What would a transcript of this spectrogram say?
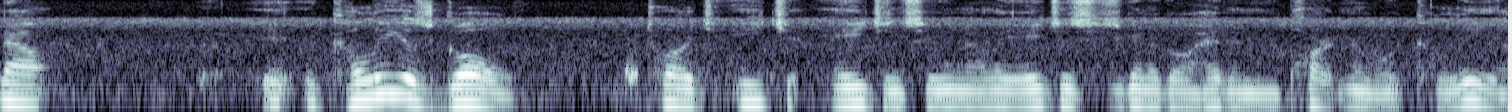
Now, i- CALEA's goal towards each agency, now the agency is going to go ahead and partner with CALEA.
